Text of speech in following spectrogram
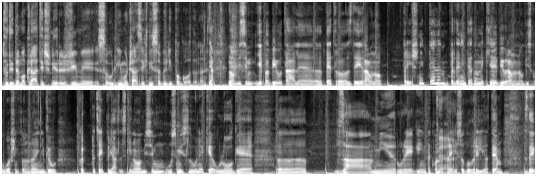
tudi demokratični režimi so jim včasih niso bili pogodo. Ja, no, mislim, je pa bil tale uh, Petro zdaj ravno prejšnji teden, pred enim tednom, nekje je bil ravno na obisku v Washingtonu ne, in je bil kot precej prijateljski, no, mislim, v smislu neke uloge. Uh, Za mir v regiji, in tako ja. naprej, so govorili o tem. Zdaj,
